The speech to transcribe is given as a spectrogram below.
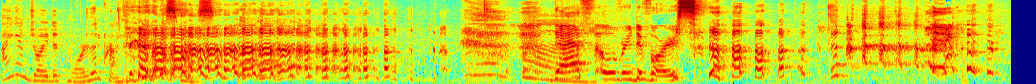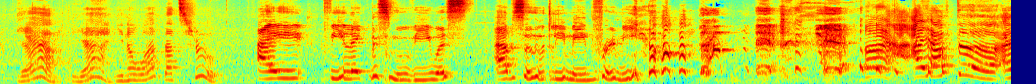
I enjoyed it more than Cranberry Christmas. Death over divorce. yeah, yeah, you know what? That's true. I feel like this movie was absolutely made for me. I have to I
